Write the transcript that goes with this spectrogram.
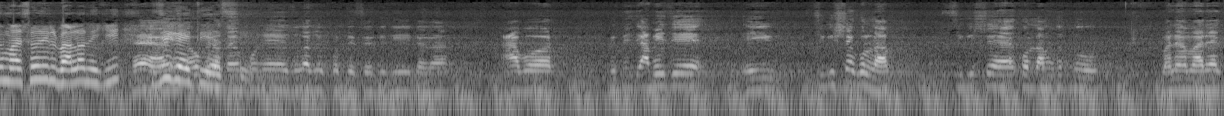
তোমার শরীর ভালো নাকি? হ্যাঁ জিগাইতে আছে। ফোনে যোগাযোগ করতেছে দিদি দাদা। আবার কিন্তু আমি যে এই চিকিৎসা করলাম চিকিৎসা করলাম কিন্তু মানে আমার এক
